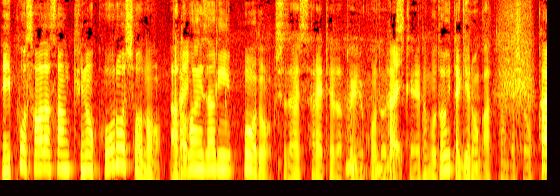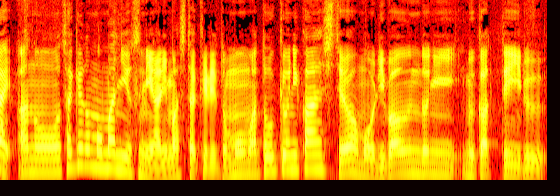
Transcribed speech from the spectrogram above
一方、澤田さん、昨日厚労省のアドバイザリーボードを取材されてたということですけれども、はい、どういった議論があったんでしょうか、はい、あの先ほどもまあニュースにありましたけれども、まあ、東京に関してはもうリバウンドに向かっている、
